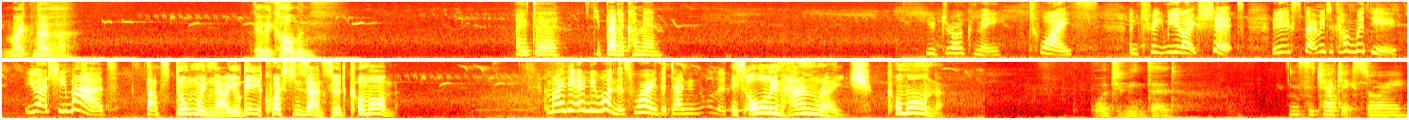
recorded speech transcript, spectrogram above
You might know her. Lily Coleman? Oh dear. You'd better come in. You drug me twice and treat me like shit, and you expect me to come with you? Are you actually mad? That's done with now. You'll get your questions answered. Come on. Am I the only one that's worried that Daniel Norland? It's all in hand, Rach. Come on. What do you mean dead? It's a tragic story.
